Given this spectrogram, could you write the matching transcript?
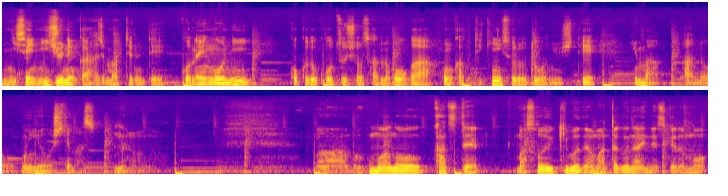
2020年から始まってるんで5年後に国土交通省さんの方が本格的にそれを導入して今あの運用してます。なるほどまあ僕もあのかつて、まあ、そういう規模では全くないんですけども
